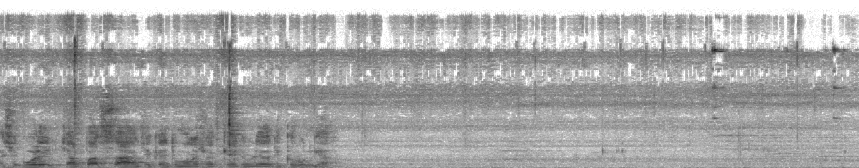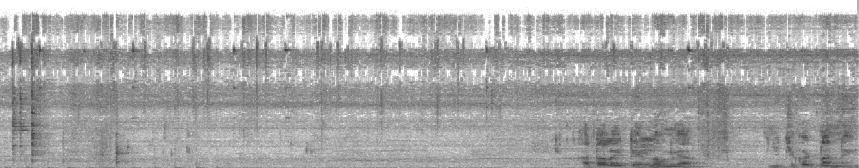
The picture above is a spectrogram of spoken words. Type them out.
असे गोळे चार पाच सहा जे काही तुम्हाला शक्य आहे तेवढे आधी करून घ्या. हातालाही तेल लावून घ्या. म्हणजे चिकटणार नाही.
